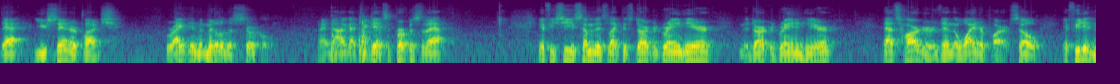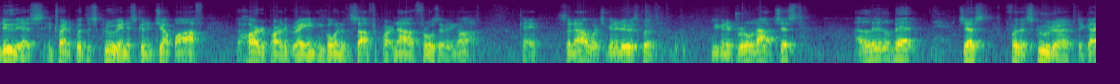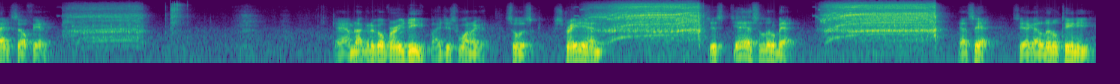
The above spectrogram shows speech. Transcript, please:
that you center punch right in the middle of the circle. All right, now I got two dents. The purpose of that, if you see some of this like this darker grain here and the darker grain in here, that's harder than the whiter part. So if you didn't do this and try to put the screw in, it's going to jump off the harder part of the grain and go into the softer part. Now it throws everything off. Okay, so now what you're going to do is put, you're going to drill it out just a little bit, just for the screw to, to guide itself in. Okay, I'm not going to go very deep. I just want to, so this straight in, just, just a little bit. That's it. See, I got a little teeny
